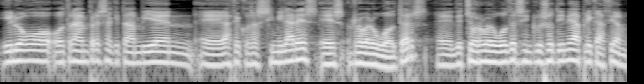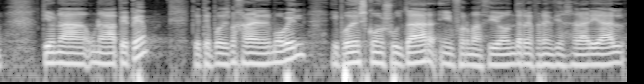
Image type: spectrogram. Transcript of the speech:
Y luego otra empresa que también eh, hace cosas similares es Robert Walters. de hecho, Robert Walters incluso tiene aplicación, tiene una, una app que te puedes bajar en el móvil y puedes consultar información de referencia salarial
